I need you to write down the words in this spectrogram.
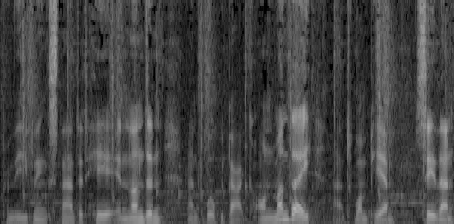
from the Evening Standard here in London. And we'll be back on Monday at 1 pm. See you then.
